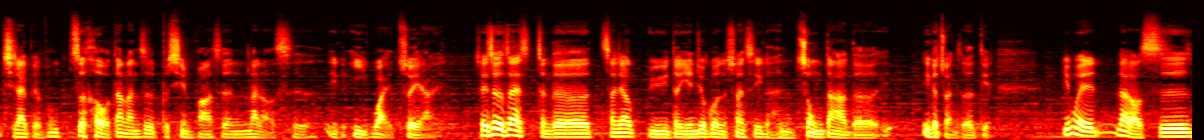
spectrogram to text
起来北峰之后，当然是不幸发生赖老师一个意外坠崖，所以这个在整个三焦鱼的研究过程算是一个很重大的一个转折点。因为赖老师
